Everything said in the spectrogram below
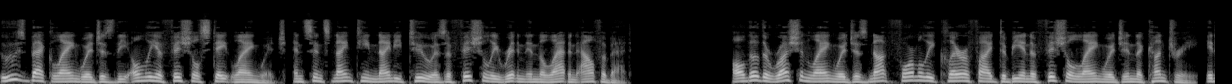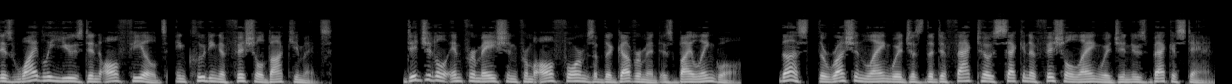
Uzbek language is the only official state language, and since 1992 is officially written in the Latin alphabet. Although the Russian language is not formally clarified to be an official language in the country, it is widely used in all fields, including official documents. Digital information from all forms of the government is bilingual. Thus, the Russian language is the de facto second official language in Uzbekistan.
